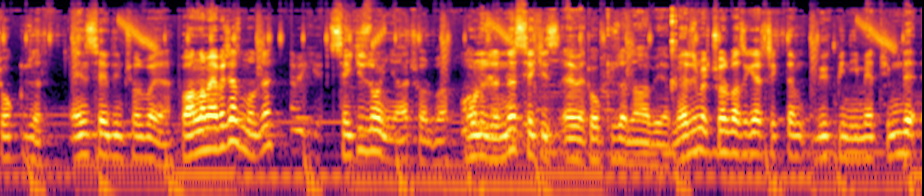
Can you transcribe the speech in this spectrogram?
Çok güzel. En sevdiğim çorba ya. Puanlama yapacağız mı olacak? Tabii ki. 8-10 ya çorba. 10 üzerinden 8. Evet çok güzel abi ya. Mercimek çorbası gerçekten büyük bir nimet. Şimdi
